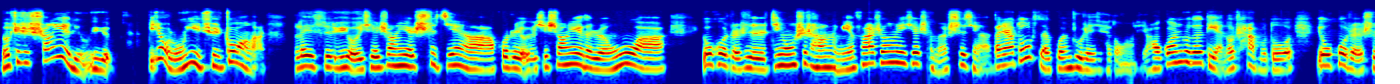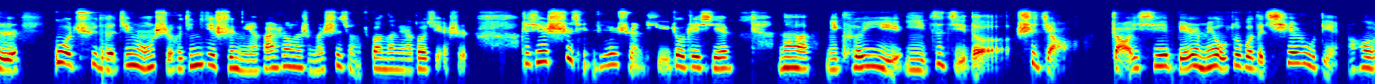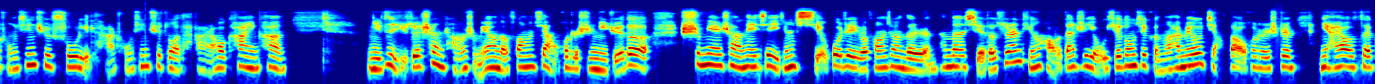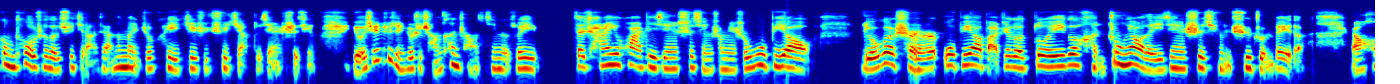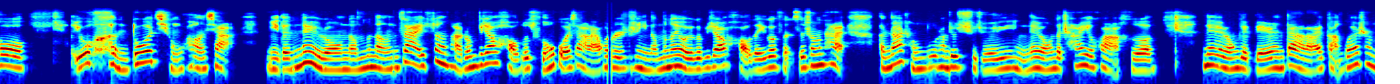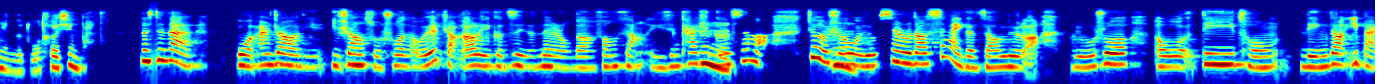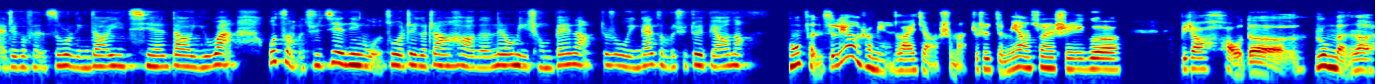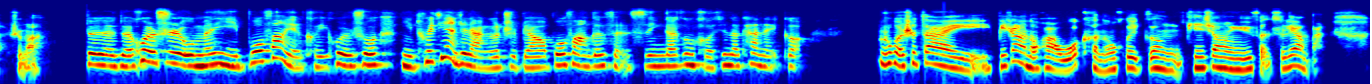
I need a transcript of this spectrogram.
尤其是商业领域比较容易去撞了，类似于有一些商业事件啊，或者有一些商业的人物啊，又或者是金融市场里面发生了一些什么事情啊，大家都是在关注这些东西，然后关注的点都差不多，又或者是过去的金融史和经济史里面发生了什么事情，去帮大家做解释。这些事情，这些选题就这些，那你可以以自己的视角找一些别人没有做过的切入点，然后重新去梳理它，重新去做它，然后看一看。你自己最擅长什么样的方向，或者是你觉得市面上那些已经写过这个方向的人，他们写的虽然挺好，但是有一些东西可能还没有讲到，或者是你还要再更透彻的去讲一下，那么你就可以继续去讲这件事情。有一些事情就是常看常新的，所以在差异化这件事情上面是务必要。留个神儿，务必要把这个作为一个很重要的一件事情去准备的。然后有很多情况下，你的内容能不能在算法中比较好的存活下来，或者是你能不能有一个比较好的一个粉丝生态，很大程度上就取决于你内容的差异化和内容给别人带来感官上面的独特性吧。那现在。我按照你以上所说的，我也找到了一个自己的内容的方向，已经开始更新了。这个时候我就陷入到下一个焦虑了。比如说，呃，我第一从零到一百这个粉丝数，零到一千到一万，我怎么去界定我做这个账号的内容里程碑呢？就是我应该怎么去对标呢？从粉丝量上面来讲，是吗？就是怎么样算是一个比较好的入门了，是吗？对对对，或者是我们以播放也可以，或者说你推荐这两个指标，播放跟粉丝应该更核心的看哪个？如果是在 B 站的话，我可能会更偏向于粉丝量吧，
